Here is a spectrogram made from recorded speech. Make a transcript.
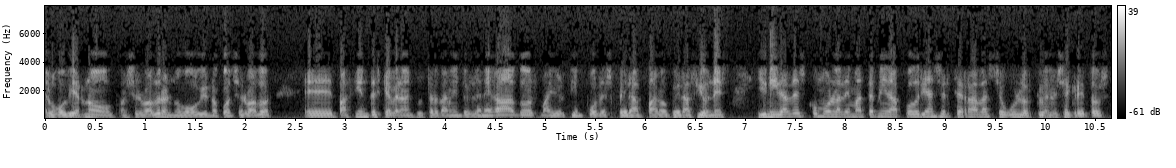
el gobierno conservador, el nuevo gobierno conservador. Eh, pacientes que verán sus tratamientos denegados, mayor tiempo de espera para operaciones y unidades como la de maternidad podrían ser cerradas según los planes secretos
